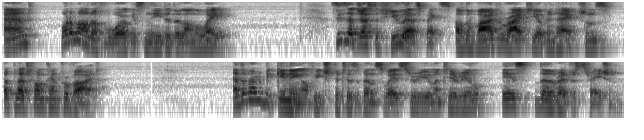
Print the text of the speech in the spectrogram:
and what amount of work is needed along the way. These are just a few aspects of the wide variety of interactions a platform can provide. At the very beginning of each participant's way through your material is the registration.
